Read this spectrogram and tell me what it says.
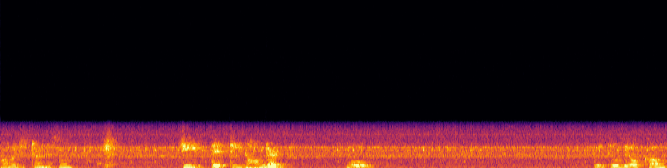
Or I might just turn this on. Gee, 1500! Whoa. Wait till they all come.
